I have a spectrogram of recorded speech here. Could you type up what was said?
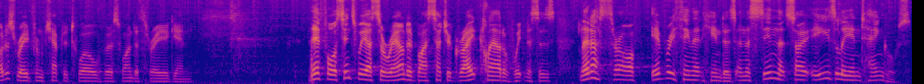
I'll just read from chapter 12, verse 1 to 3 again. Therefore, since we are surrounded by such a great cloud of witnesses, let us throw off everything that hinders and the sin that so easily entangles.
